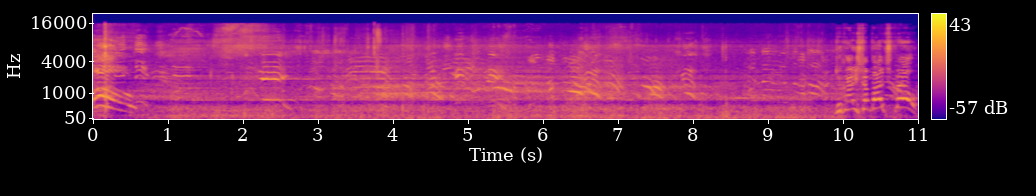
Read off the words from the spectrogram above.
Oh! Kan je staat buitenspel.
